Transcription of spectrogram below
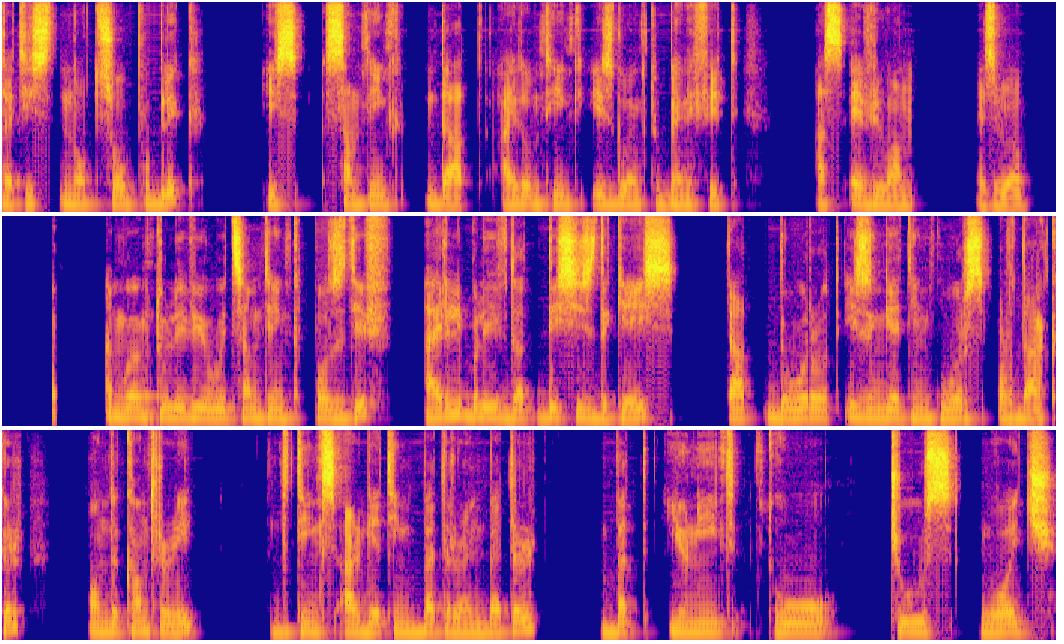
that is not so public is something that I don't think is going to benefit us everyone as well. I'm going to leave you with something positive. I really believe that this is the case, that the world isn't getting worse or darker. On the contrary, the things are getting better and better, but you need to choose which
